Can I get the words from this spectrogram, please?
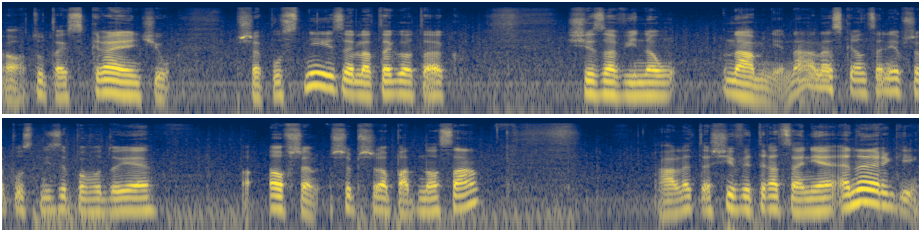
O, tutaj skręcił przepustnicę, dlatego tak się zawinął na mnie. No ale skręcenie przepustnicy powoduje, owszem, szybszy opad nosa, ale też i wytracenie energii.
